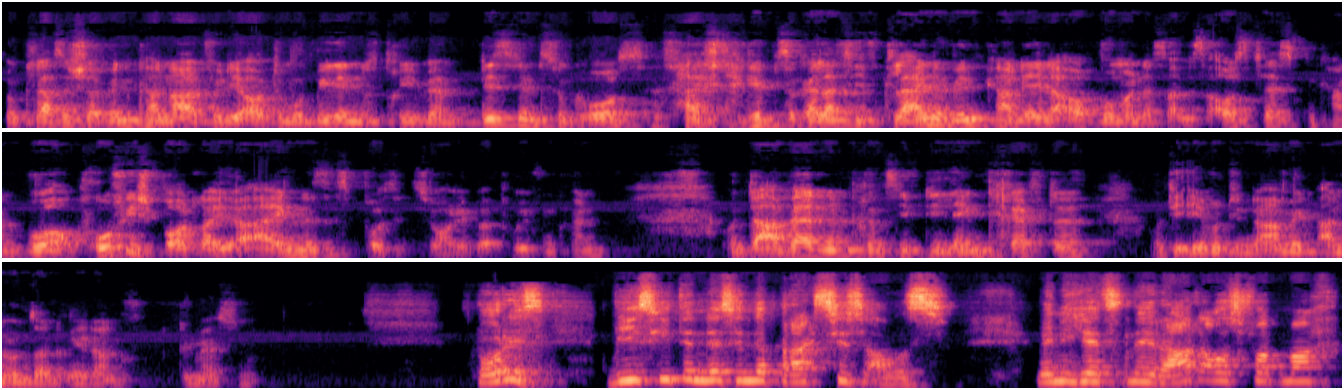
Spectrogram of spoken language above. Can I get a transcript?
so ein klassischer Windkanal für die Automobilindustrie wäre ein bisschen zu groß. Das heißt, da gibt es relativ kleine Windkanäle auch, wo man das alles austesten kann, wo auch Profisportler ihre eigene Sitzposition überprüfen können. Und da werden im Prinzip die Lenkkräfte und die Aerodynamik an unseren Rädern gemessen. Boris, wie sieht denn das in der Praxis aus? Wenn ich jetzt eine Radausfahrt mache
